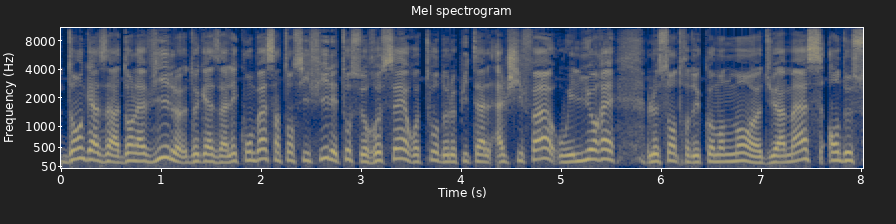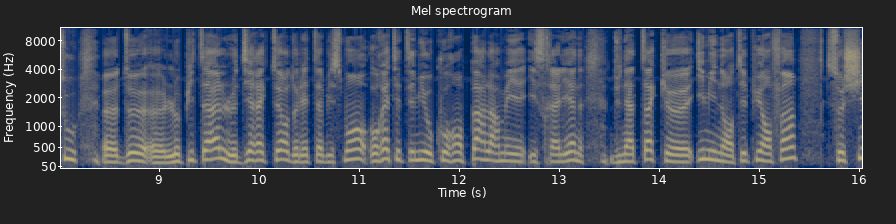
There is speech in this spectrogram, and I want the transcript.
dans Gaza, dans la ville de Gaza, les combats s'intensifient, les taux se resserrent autour de l'hôpital Al-Shifa, où il y aurait le centre de commandement du Hamas. En dessous de l'hôpital, le directeur de l'établissement aurait été mis au courant par l'armée israélienne d'une attaque imminente. Et puis enfin, ce chiffre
